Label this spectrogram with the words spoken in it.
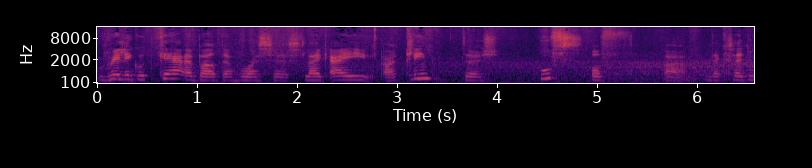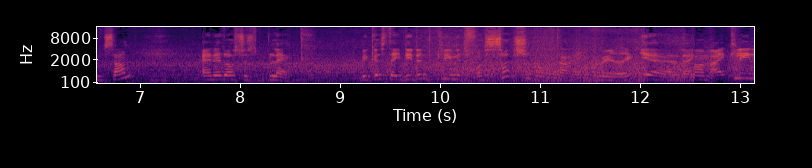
really good care about their horses. Like I uh, cleaned the hoofs of uh, like Sejong Sam, and it was just black because they didn't clean it for such a long time. Really? Yeah, like um, I clean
